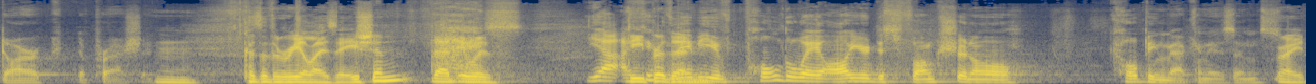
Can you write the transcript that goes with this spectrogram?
dark depression. Mm. Because of the realization that it was, Yeah, I deeper think than- maybe you've pulled away all your dysfunctional coping mechanisms. right.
